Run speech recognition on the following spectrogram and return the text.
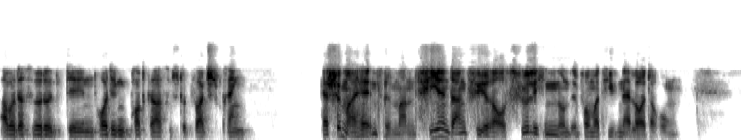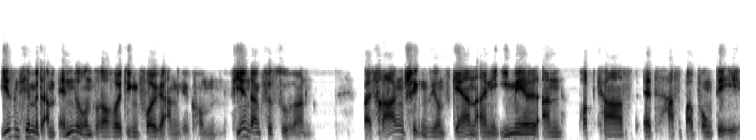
aber das würde den heutigen Podcast ein Stück weit sprengen. Herr Schimmer, Herr Inselmann, vielen Dank für Ihre ausführlichen und informativen Erläuterungen. Wir sind hiermit am Ende unserer heutigen Folge angekommen. Vielen Dank fürs Zuhören. Bei Fragen schicken Sie uns gern eine E-Mail an podcast.haspa.de.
